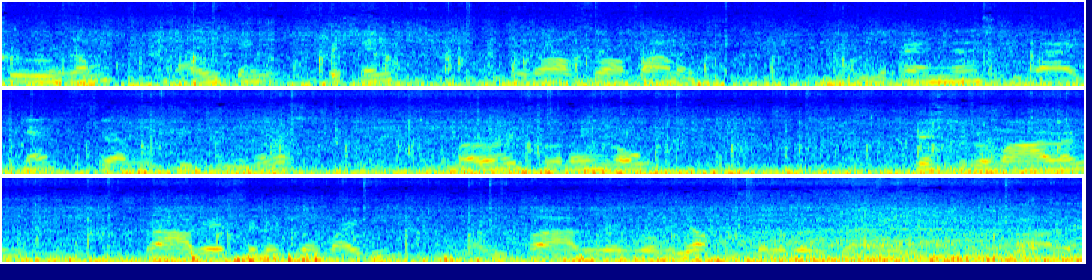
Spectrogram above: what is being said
tourism, banking, fishing, and also farming. Independence, by Kent, seven people in the village. Bird, flamingo, Festival Island, Flowers, Silicon Mighty, my father is over here, the father.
